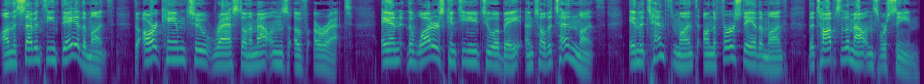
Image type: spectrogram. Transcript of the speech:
on the seventeenth day of the month, the ark came to rest on the mountains of Ararat. And the waters continued to abate until the tenth month. In the tenth month, on the first day of the month, the tops of the mountains were seen.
